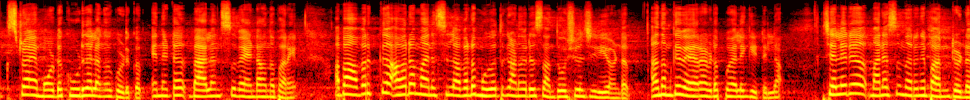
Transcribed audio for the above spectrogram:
എക്സ്ട്രാ എമൗണ്ട് കൂടുതൽ അങ്ങ് കൊടുക്കും. എന്നിട്ട് ബാലൻസ് വേണ്ടാന്ന് പറയും. അപ്പോൾ അവർക്ക് അവരുടെ മനസ്സിൽ അവരുടെ മുഖത്ത് കാണുന്ന ഒരു സന്തോഷവും ചിരിയുണ്ട് അത് നമുക്ക് വേറെ എവിടെ പോയാലും കിട്ടില്ല. ചിലർ മനസ്സ് നിറഞ്ഞ് പറഞ്ഞിട്ടുണ്ട്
